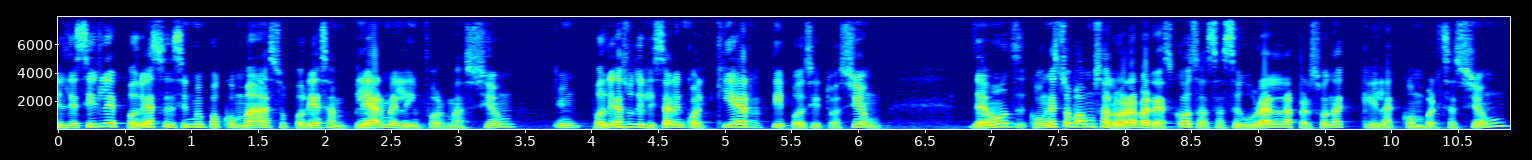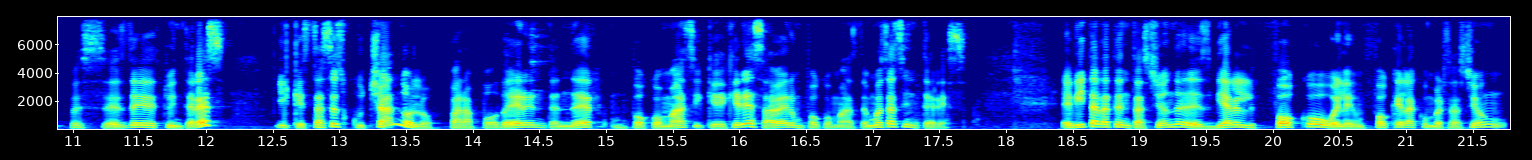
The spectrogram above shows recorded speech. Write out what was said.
El decirle, podrías decirme un poco más o podrías ampliarme la información, podrías utilizar en cualquier tipo de situación con esto vamos a lograr varias cosas. Asegurar a la persona que la conversación pues, es de tu interés y que estás escuchándolo para poder entender un poco más y que quieres saber un poco más. Demuestras interés. Evita la tentación de desviar el foco o el enfoque de la conversación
